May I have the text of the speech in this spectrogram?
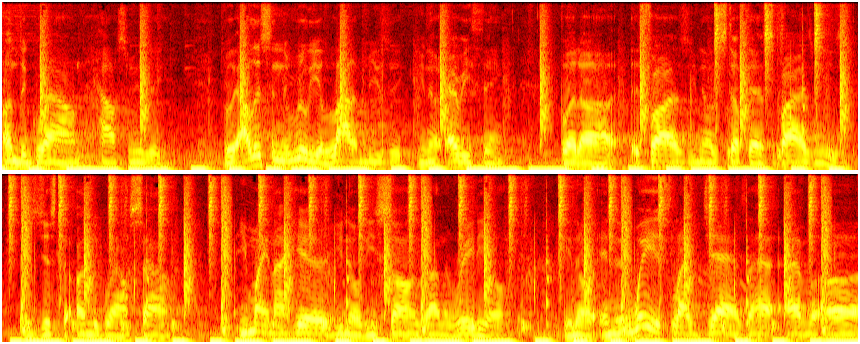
Underground house music. Really, I listen to really a lot of music, you know, everything. But uh, as far as you know, the stuff that inspires me is, is just the underground sound. You might not hear, you know, these songs on the radio, you know. And in a way, it's like jazz. I, I have a, uh,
